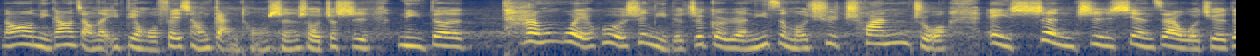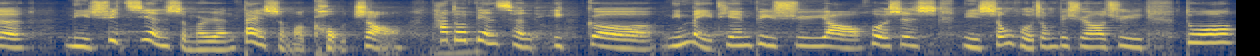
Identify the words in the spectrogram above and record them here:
然后你刚刚讲的一点，我非常感同身受，就是你的摊位或者是你的这个人，你怎么去穿着？哎，甚至现在我觉得。你去见什么人，戴什么口罩，它都变成一个你每天必须要，或者是你生活中必须要去多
